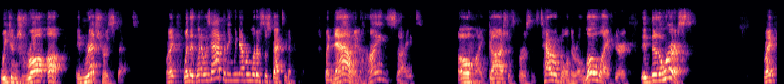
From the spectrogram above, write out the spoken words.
We can draw up in retrospect, right? When, the, when it was happening, we never would have suspected anything. But now, in hindsight, oh my gosh, this person's terrible. They're a low life. They're they're the worst right?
